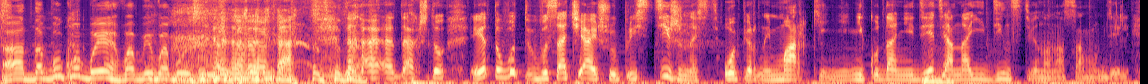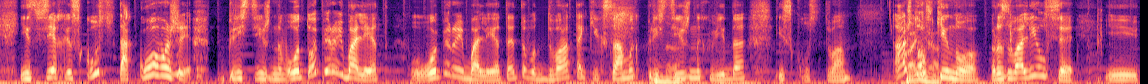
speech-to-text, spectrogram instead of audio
А до буквы Б в обоих Так что это вот высочайшую престижность оперной марки никуда не деть, она единственна на самом деле. Из всех искусств такого же престижного. Вот опера и балет. Опера и балет это вот два таких самых престижных вида искусства. А Понятно. что в кино? Развалился и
